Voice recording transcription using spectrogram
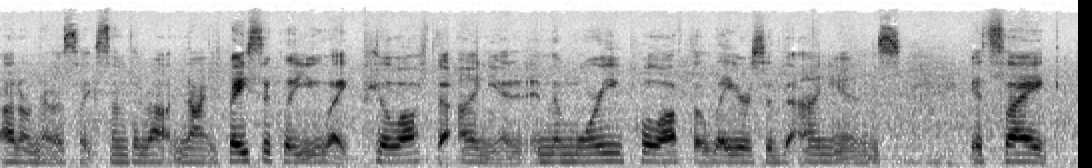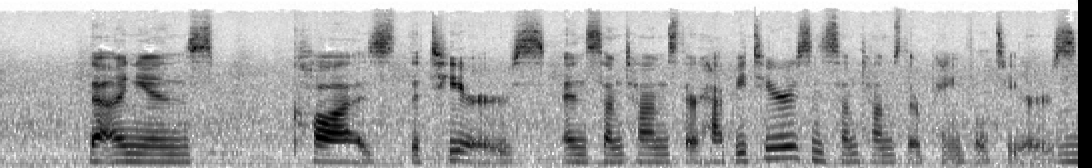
I don't know it's like something about knives. Basically, you like peel off the onion, and the more you pull off the layers of the onions, it's like the onions cause the tears, and sometimes they're happy tears, and sometimes they're painful tears.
